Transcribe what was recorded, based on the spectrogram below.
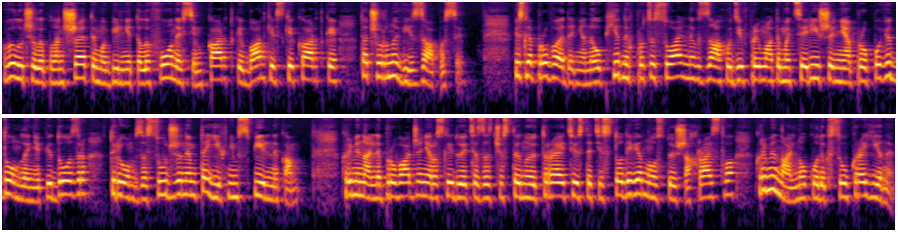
Вилучили планшети, мобільні телефони, сім-картки, банківські картки та чорнові записи. Після проведення необхідних процесуальних заходів прийматиметься рішення про повідомлення підозр трьом засудженим та їхнім спільникам. Кримінальне провадження розслідується за частиною 3 статті 190 шахрайство Кримінального кодексу України.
